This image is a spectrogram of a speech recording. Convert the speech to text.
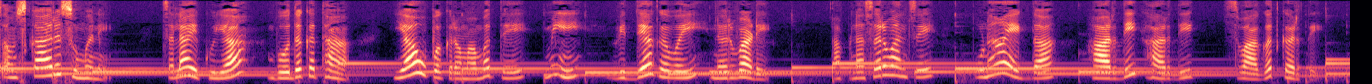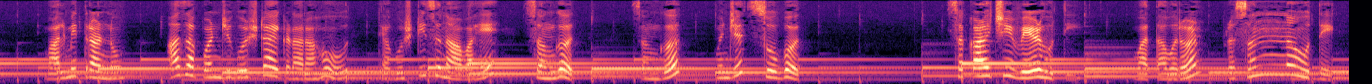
संस्कार सुमने. चला ऐकूया बोधकथा. या उपक्रमामध्ये मी विद्या गवई नरवाडे आपणा सर्वांचे पुन्हा एकदा हार्दिक हार्दिक स्वागत करते. बालमित्रांनो आज आपण जी गोष्ट ऐकणार आहोत त्या गोष्टीचं नाव आहे संगत. संगत म्हणजेच सोबत. सकाळची वेळ होती. वातावरण प्रसन्न होते.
